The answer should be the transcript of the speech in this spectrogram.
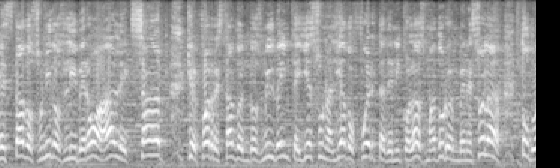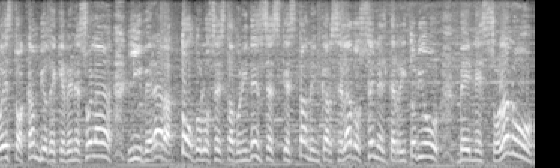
Estados Unidos liberó a Alex Saab, que fue arrestado en 2020 y es un aliado fuerte de Nicolás Maduro en Venezuela. Todo esto a cambio de que Venezuela liberara a todos los estadounidenses que están encarcelados en el territorio venezolano.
